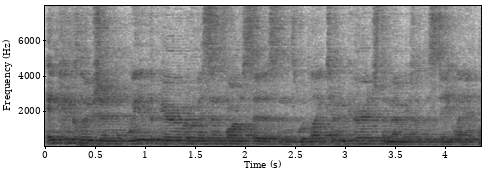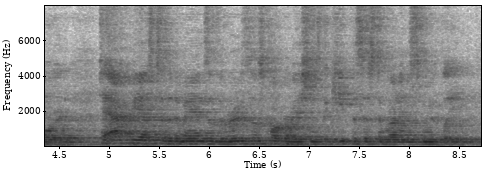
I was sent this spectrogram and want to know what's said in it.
In conclusion, we at the Bureau of Misinformed Citizens would like to encourage the members of the State Land Board to acquiesce to the demands of the ruthless corporations that keep the system running smoothly.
